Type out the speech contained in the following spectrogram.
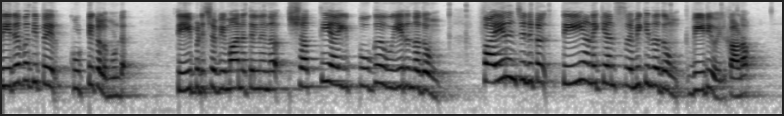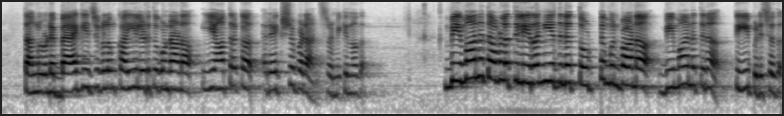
നിരവധി പേർ കുട്ടികളുമുണ്ട്. തീപിടിച്ച വിമാനത്തിൽ നിന്ന് ശക്തിയായി പുക ഉയരുന്നതും ഫയർ എഞ്ചിനുകൾ തീ അണയ്ക്കാൻ ശ്രമിക്കുന്നതും വീഡിയോയിൽ കാണാം. തങ്ങളുടെ ബാഗേജുകളും കയ്യിലെടുത്തുകൊണ്ടാണ് യാത്രക്കാർ രക്ഷപ്പെടാൻ ശ്രമിക്കുന്നത്. വിമാനത്താവളത്തിൽ ഇറങ്ങിയതിന് തൊട്ട് മുൻപാണ് വിമാനത്തിന് തീ പിടിച്ചത്.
